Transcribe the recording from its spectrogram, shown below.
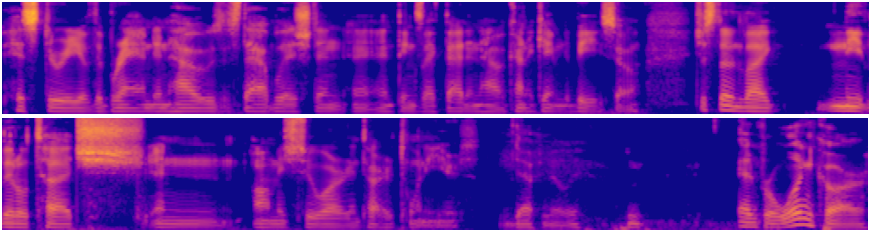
history of the brand and how it was established and and, and things like that and how it kind of came to be. So just a like neat little touch and homage to our entire 20 years. definitely and for one car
